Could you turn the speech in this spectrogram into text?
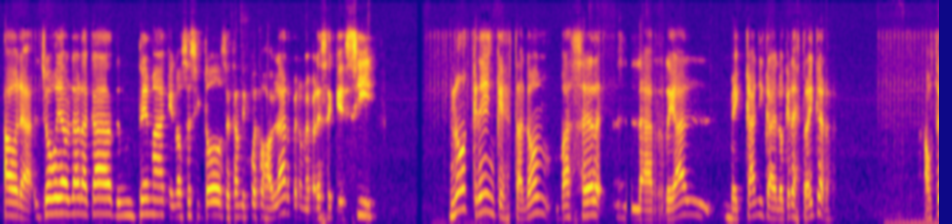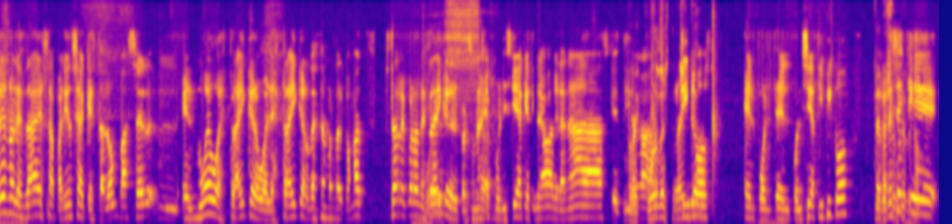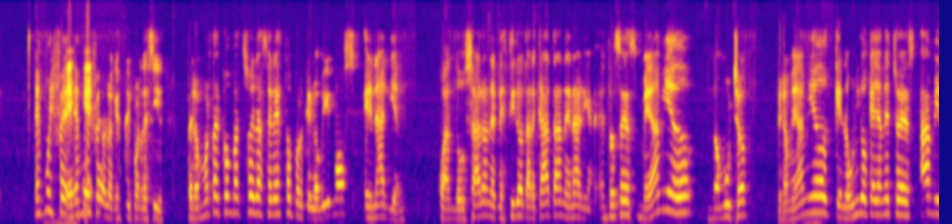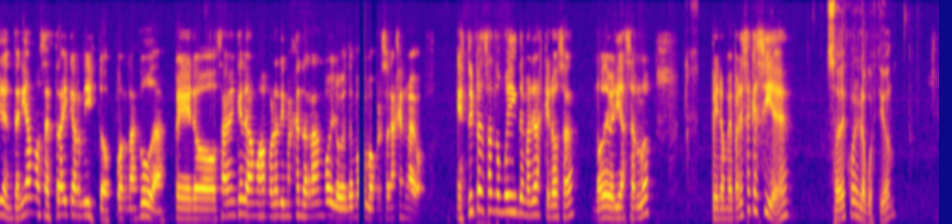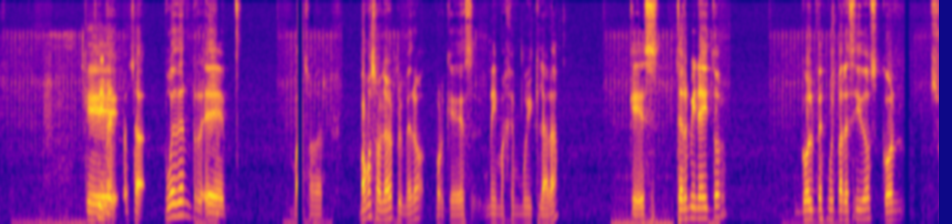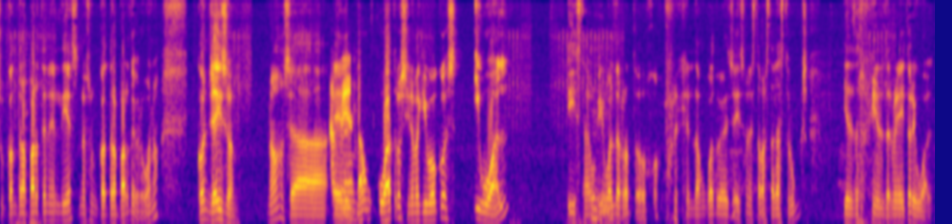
Ahora, yo voy a hablar acá de un tema que no sé si todos están dispuestos a hablar, pero me parece que sí. ¿No creen que Stallone va a ser la real mecánica de lo que era Striker? ¿A ustedes no les da esa apariencia de que Stallone va a ser el- nuevo Striker o el Striker de este Mortal Kombat? ¿Ustedes recuerdan a Pues, Striker, el personaje ja. policía que tiraba granadas, que tiraba Recuerdo tiros, el, pol- el policía típico? Me Pero parece que, es muy feo, Es es, muy feo lo que estoy por decir. Pero Mortal Kombat suele hacer esto porque lo vimos en Alien, cuando usaron el estilo Tarkatan en Alien. Entonces me da miedo, no mucho, pero me da miedo que lo único que hayan hecho es, ah, miren, teníamos a Striker listo, por las dudas, pero ¿saben qué? Le vamos a poner la imagen de Rambo y lo vendemos como personaje nuevo. Estoy pensando muy de manera asquerosa, no debería hacerlo, pero me parece que sí, ¿eh? ¿Sabes cuál es la cuestión? Que, Dime. o sea, pueden... eh, vamos a ver. Vamos a hablar primero, porque es una imagen muy clara, que es Terminator, golpes muy parecidos con su contraparte en el 10, no es un contraparte, pero bueno, con Jason, ¿no? O sea, También. el Down 4, si no me equivoco, es igual. y está igual de roto, ojo, porque el Down 4 de Jason estaba hasta las trunks y el, y el Terminator igual.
